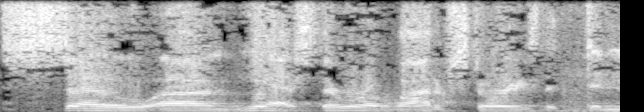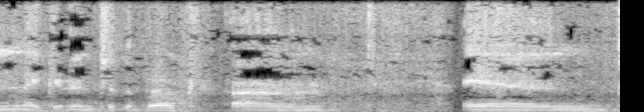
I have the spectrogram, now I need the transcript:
So um, yes, there were a lot of stories that didn't make it into the book, um, and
